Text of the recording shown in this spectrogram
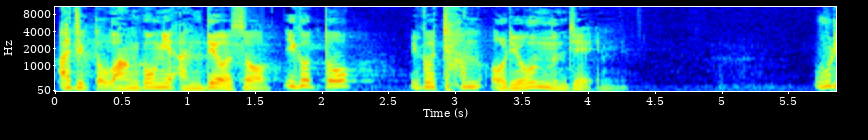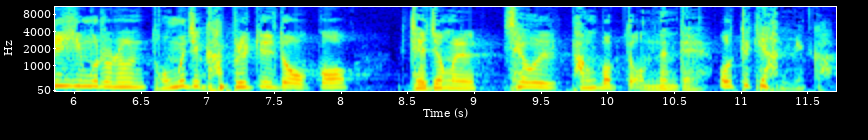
아직도 완공이 안 되어서 이것도 이거 참 어려운 문제입니다. 우리 힘으로는 도무지 갚을 길도 없고 재정을 세울 방법도 없는데 어떻게 합니까?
